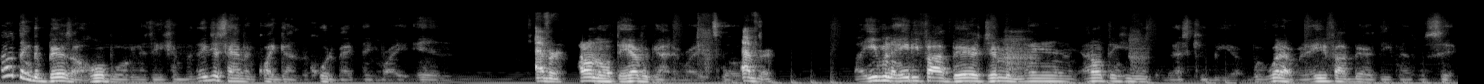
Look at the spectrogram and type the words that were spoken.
I don't think the Bears are a horrible organization, but they just haven't quite gotten the quarterback thing right. And Ever, I don't know if they ever got it right. So ever. Like even the '85 Bears, Jim McMahon, I don't think he was the best QB. But whatever, the '85 Bears defense was sick.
